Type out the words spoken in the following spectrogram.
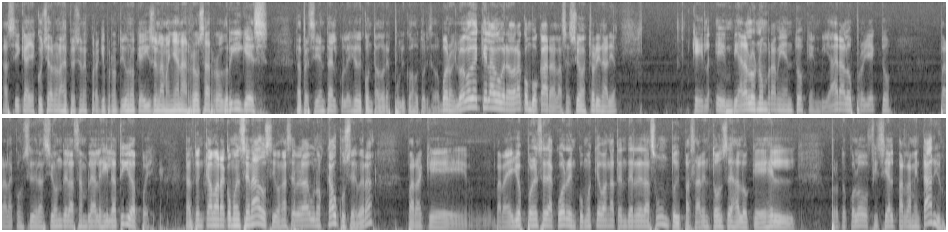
Así que ahí escucharon las expresiones por aquí por Noti1 que hizo en la mañana Rosa Rodríguez, la presidenta del Colegio de Contadores Públicos Autorizados. Bueno, y luego de que la gobernadora convocara la sesión extraordinaria, que enviara los nombramientos, que enviara los proyectos para la consideración de la Asamblea Legislativa, pues tanto en Cámara como en Senado se iban a hacer algunos caucuses, ¿verdad? Para que para ellos ponerse de acuerdo en cómo es que van a atender el asunto y pasar entonces a lo que es el protocolo oficial parlamentario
